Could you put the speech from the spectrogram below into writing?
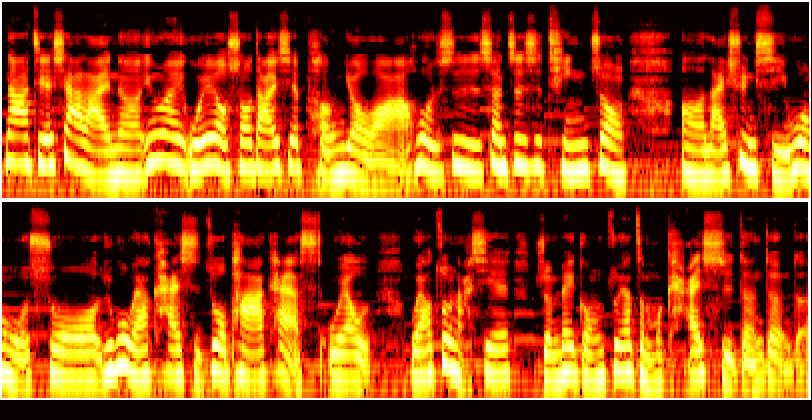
那接下来呢？因为我也有收到一些朋友啊，或者是甚至是听众，呃，来讯息问我说，如果我要开始做 Podcast，我要我要做哪些准备工作，要怎么开始等等的。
